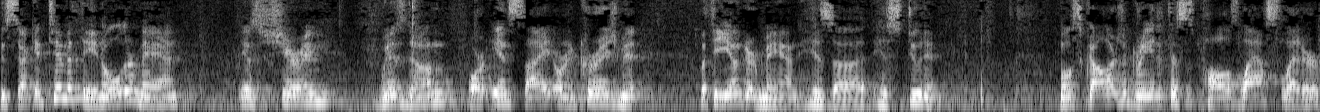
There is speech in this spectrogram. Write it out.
in 2 Timothy. An older man is sharing wisdom or insight or encouragement with the younger man, his, uh, his student. Most scholars agree that this is Paul's last letter.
